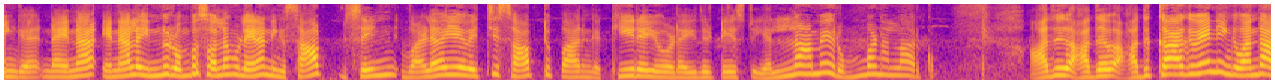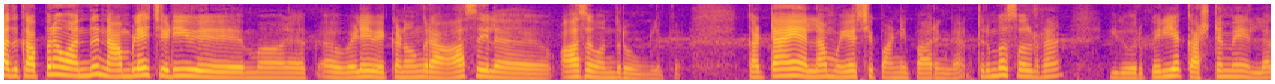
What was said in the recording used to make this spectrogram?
நீங்கள் நான் என்ன என்னால் இன்னும் ரொம்ப சொல்ல முடியல. ஏன்னா நீங்கள் சாப் செஞ்சு விளைய வச்சு சாப்பிட்டு பாருங்கள் கீரையோட இது டேஸ்ட்டு எல்லாமே ரொம்ப நல்லாயிருக்கும் அது அது அதுக்காகவே நீங்கள் வந்து அதுக்கப்புறம் வந்து நாம்ளே செடி விளைய வைக்கணுங்கிற ஆசையில் ஆசை வந்துடும் உங்களுக்கு. கட்டாயம் எல்லாம் முயற்சி பண்ணி பாருங்கள் திரும்ப சொல்கிறேன் இது ஒரு பெரிய கஷ்டமே இல்லை.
